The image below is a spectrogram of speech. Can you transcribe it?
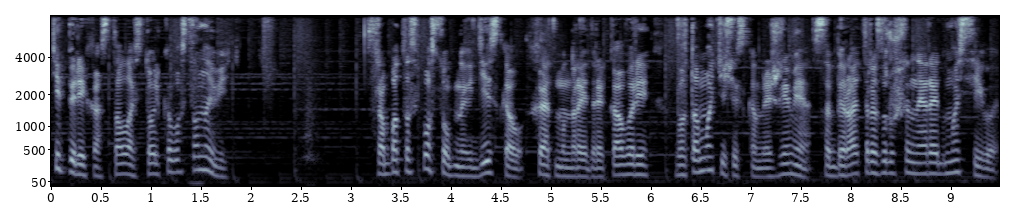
Теперь их осталось только восстановить. С работоспособных дисков Hetman RAID Recovery в автоматическом режиме собирает разрушенные RAID массивы.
